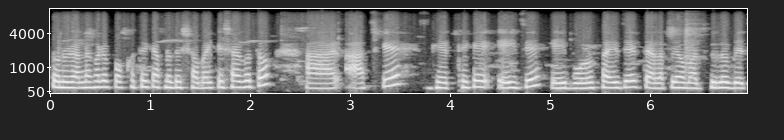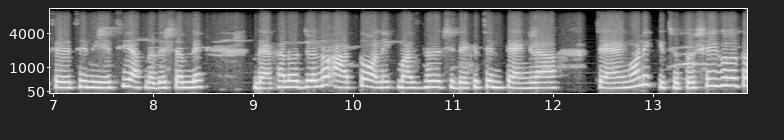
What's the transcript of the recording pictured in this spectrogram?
তনু রান্নাঘরের পক্ষ থেকে আপনাদের সবাইকে স্বাগত। আর আজকে ঘের থেকে এই যে, এই বড় সাইজের তেলাপিয়া মাছগুলো বেছে বেছে নিয়েছি আপনাদের সামনে দেখানোর জন্য। আর তো অনেক মাছ ধরেছি, দেখেছেন ট্যাংরা, চ্যাং, অনেক কিছু। তো সেইগুলো তো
